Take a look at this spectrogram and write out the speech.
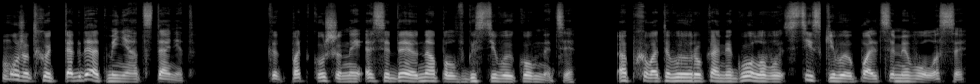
Может, хоть тогда от меня отстанет. Как подкушенный оседаю на пол в гостевой комнате. Обхватываю руками голову, стискиваю пальцами волосы.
